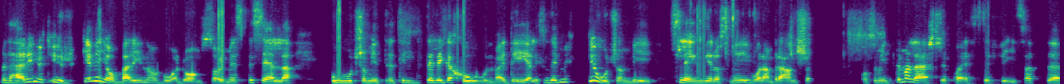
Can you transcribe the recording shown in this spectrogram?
Men det här är ju ett yrke vi jobbar inom vård och omsorg med speciella ord som inte till delegation, vad är det? Liksom det är mycket ord som vi slänger oss med i våran bransch och som inte man lär sig på SFI. Så att eh,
